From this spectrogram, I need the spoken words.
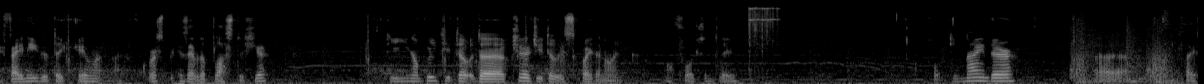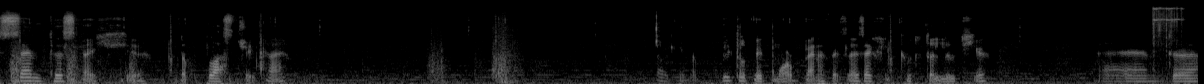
If I need to take him, of course, because I have the plus 2 here. The nobility, though, the clergy though is quite annoying, unfortunately. 49 there. Uh, if I send this guy here, the plus 3 guy. I'll a little bit more benefits. Let's actually go to the loot here. And uh,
